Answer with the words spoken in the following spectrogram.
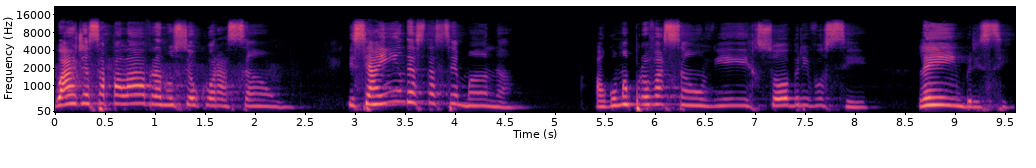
Guarde essa palavra no seu coração. E se ainda esta semana alguma provação vir sobre você, lembre-se,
